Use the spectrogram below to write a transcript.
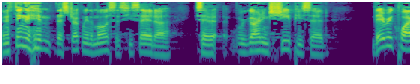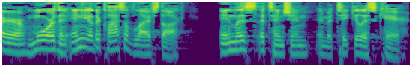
And the thing that, him, that struck me the most is he said, uh, he said, regarding sheep, he said, they require more than any other class of livestock endless attention and meticulous care.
